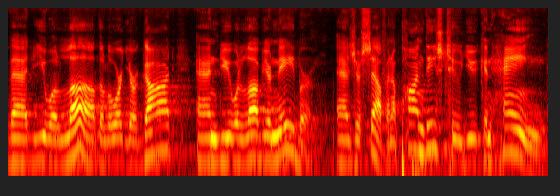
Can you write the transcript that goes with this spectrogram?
that you will love the Lord your God and you will love your neighbor as yourself. And upon these two, you can hang.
